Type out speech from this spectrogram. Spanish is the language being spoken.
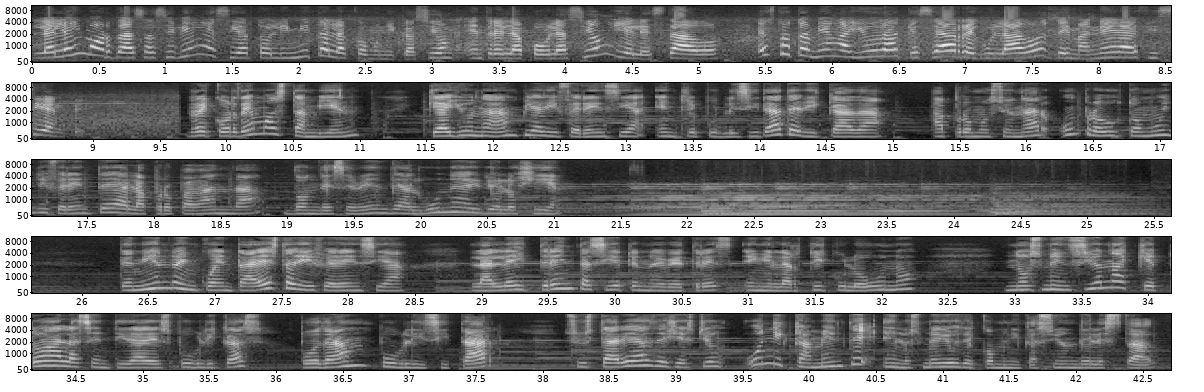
La ley Mordaza, si bien es cierto, limita la comunicación entre la población y el Estado, esto también ayuda a que sea regulado de manera eficiente. Recordemos también que hay una amplia diferencia entre publicidad dedicada a promocionar un producto muy diferente a la propaganda donde se vende alguna ideología. Teniendo en cuenta esta diferencia, la Ley 3793 en el artículo 1 nos menciona que todas las entidades públicas podrán publicitar sus tareas de gestión únicamente en los medios de comunicación del Estado.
